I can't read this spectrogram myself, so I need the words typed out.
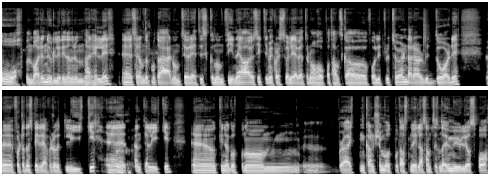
åpenbare nuller i denne runden her heller. Eh, selv om det på en måte er noen teoretiske og noen fine. Jeg har jo sittet med Cresswell i evigheter nå og håpet at han skal få litt return. Der har det blitt dårlig. Eh, fortsatt en spiller jeg for så vidt liker. Eh, mm. jeg liker. Kunne gått på noe mm, Brighton kanskje mot, mot, Aston Villa, samtidig som det er umulig å spå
